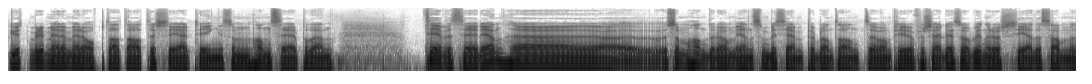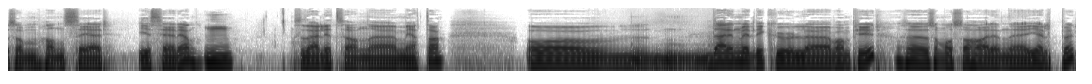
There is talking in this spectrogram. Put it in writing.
gutten blir mer og mer opptatt av at det skjer ting som han ser på den TV-serien uh, som handler om en som bekjemper bl.a. vampyrer forskjellig. Så begynner det å skje det samme som han ser i serien. Mm. Så det er litt sånn uh, meta. Og det er en veldig kul eh, vampyr eh, som også har en eh, hjelper.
